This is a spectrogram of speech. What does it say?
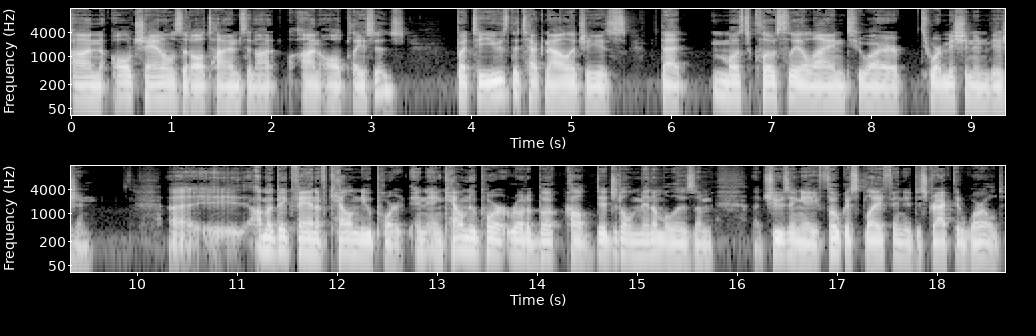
on all channels at all times and on, on all places, but to use the technologies that most closely align to our to our mission and vision. Uh, I'm a big fan of Cal Newport, and, and Cal Newport wrote a book called Digital Minimalism: Choosing a Focused Life in a Distracted World.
